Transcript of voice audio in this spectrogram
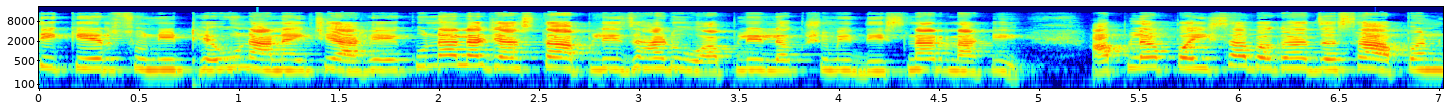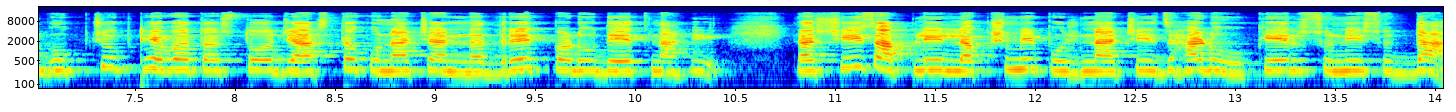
ती केरसुनी ठेवून आणायची आहे. कुणाला जास्त आपली झाडू आपली लक्ष्मी दिसणार नाही. आपला पैसा बघा जसा आपण गुपचूप ठेवत असतो जास्त कुणाच्या नजरेत पडू देत नाही. तशीच आपली लक्ष्मी पूजनाची झाडू केरसुनीसुद्धा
